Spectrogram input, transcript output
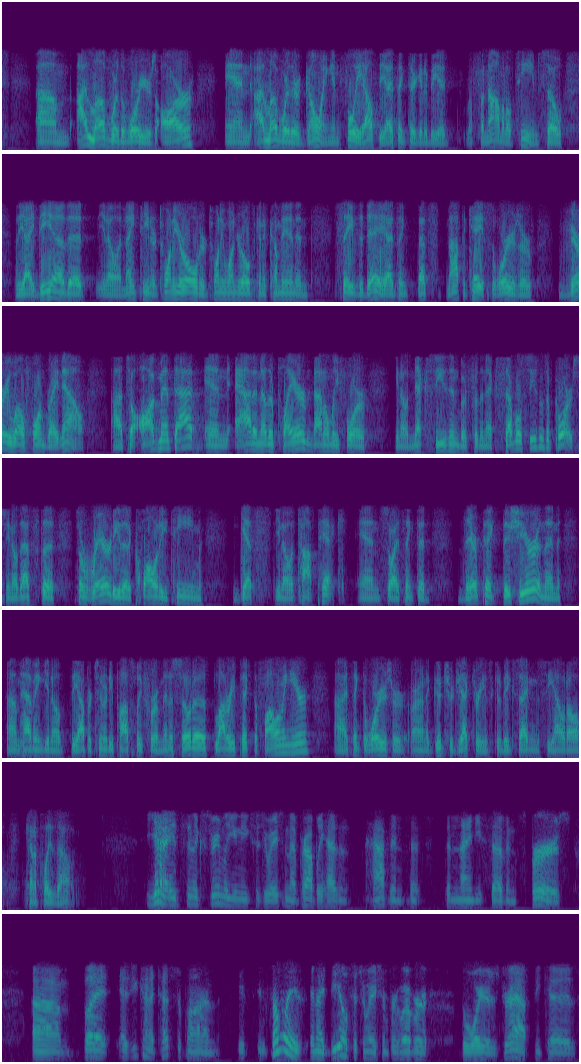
um, I love where the Warriors are, and I love where they're going. And fully healthy, I think they're going to be a, a phenomenal team. So the idea that you know a 19 or 20 year old or 21 year old is going to come in and save the day, I think that's not the case. The Warriors are very well formed right now. Uh, to augment that and add another player, not only for you know next season but for the next several seasons, of course. You know that's the it's a rarity that a quality team gets you know a top pick, and so I think that their pick this year and then um, having you know the opportunity possibly for a Minnesota lottery pick the following year. Uh, I think the Warriors are, are on a good trajectory. It's going to be exciting to see how it all kind of plays out. Yeah, it's an extremely unique situation that probably hasn't happened since the 97 Spurs. Um, but as you kind of touched upon, it's in some ways an ideal situation for whoever the Warriors draft because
